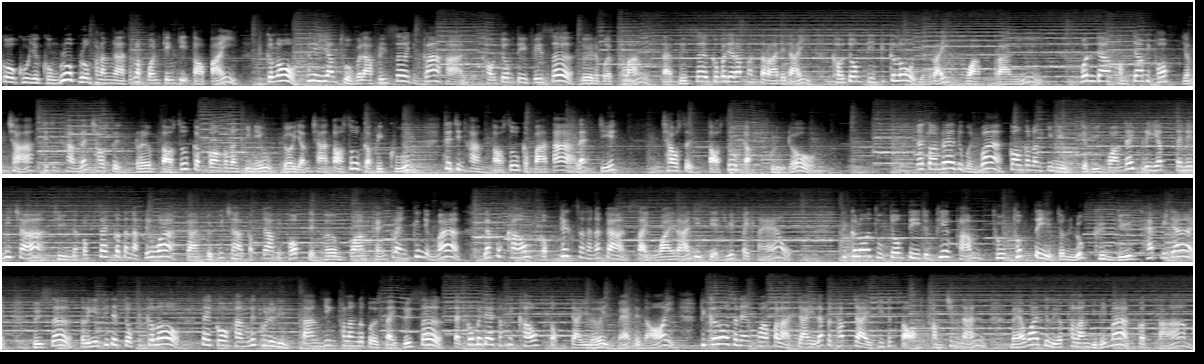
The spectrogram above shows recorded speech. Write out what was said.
โกคูยังคงรวบรวมพลังงานสำหรับบอลเกงกิต่อไป พิกโกโลพยายามถ่วงเวลาฟรีเซอร์อย่างกล้าหาญ เขาโจมตีฟรีเซอร์โดยระเบิดพลัง แต่ฟรีเซอร์ก็ไม่ได้รับอันตรายใดๆ เขาโจมตีพิกโกโลอย่างไร้ความปราณีบนดาวของเจ้าพิภพยำฉาเทจินฮังและชาวศึกเริ่มต่อสู้กับกองกำลังกินิว โดยยำฉาต่อสู้กับริคูมเทจินฮังต่อสู้กับบาต้าและจีดชาวศึกต่อสู้กับกลูโด ในตอนแรกดูเหมือนว่ากองกำลังกินิวจะมีความได้เปรียบ แต่ในไม่ช้าทีมนักรบแซนก็ตระหนักได้ว่าการฝึกวิชากับเจ้าพิภพได้เพิ่มความแข็งแกร่งขึ้นอย่างมาก และพวกเขาก็พลิกสถานการณ์ใส่วายร้ายที่เสียชีวิตไปแล้ว พิกโกโลถูกโจมตีจนเพียงพล้ำ ถูกทุบตีจนลุกขึ้นยืนแทบไม่ได้ฟริเซอร์เตรียมที่จะจบพิกโกโล แต่โกฮังและคุริลินต่างยิงพลังระเบิดใส่ฟริเซอร์ แต่ก็ไม่ได้ทำให้เขาตกใจเลยแม้แต่น้อย พิกโกโลแสดงความประหลาดใจและประทับใจที่ทั้งสองทำเช่นนั้น แม้ว่าจะเหลือพลังอยู่ไม่มากก็ตาม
